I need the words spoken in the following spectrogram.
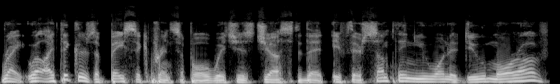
Right. Well, I think there's a basic principle, which is just that if there's something you want to do more of,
